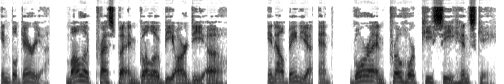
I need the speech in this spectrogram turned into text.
in Bulgaria, Mala Prespa and Golo Brdo in Albania, and Gora and Prohor Pčinjski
